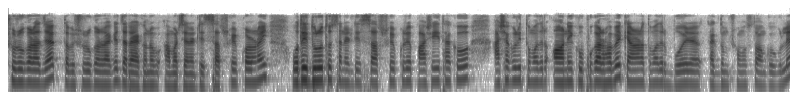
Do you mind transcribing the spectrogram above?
শুরু করা যাক। তবে শুরু করার আগে যারা এখনও আমার চ্যানেলটি সাবস্ক্রাইব করো নাই অতি দ্রুত চ্যানেলটি সাবস্ক্রাইব করে পাশেই থাকো। আশা করি তোমাদের অনেক উপকার হবে, কেননা তোমাদের বইয়ের একদম সমস্ত অঙ্কগুলো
